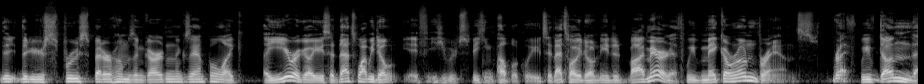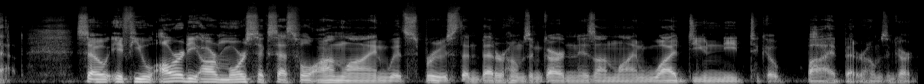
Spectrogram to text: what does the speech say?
the, the, your spruce better homes and garden example like a year ago you said that's why we don't if you were speaking publicly you'd say that's why we don't need to buy meredith. We make our own brands. Right. We've done that. So if you already are more successful online with spruce than better homes and garden is online why do you need to go buy better homes and garden?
